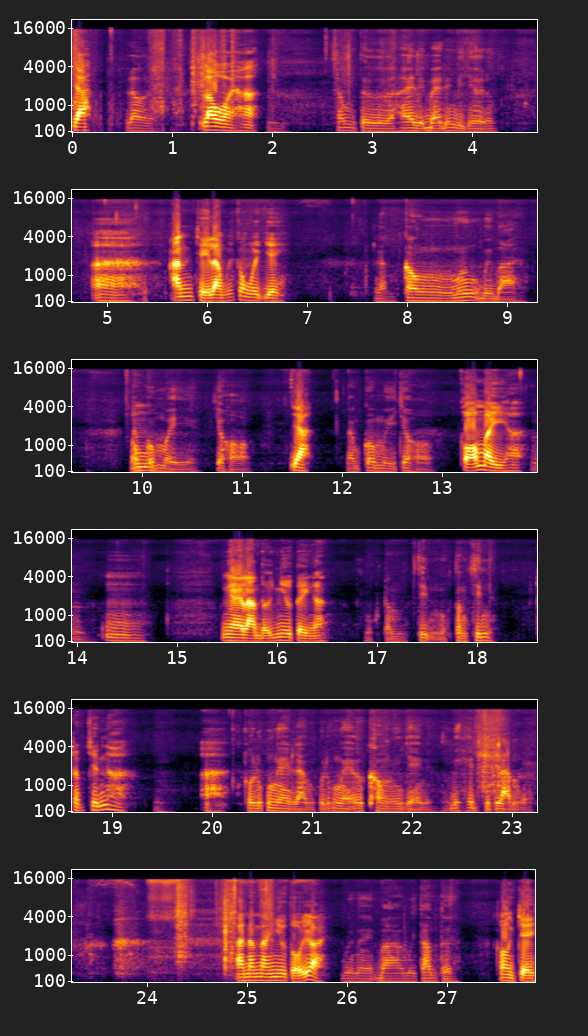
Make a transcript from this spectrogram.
Dạ. Lâu rồi. Lâu rồi hả? Sống từ 2007 đến bây giờ luôn. À, anh chị làm cái công việc gì Làm công mướn bị bà Ừ. Làm con mì cho họ. Dạ. Làm con mì cho họ. Cỏ mì hả? Ừ. ừ. ngày làm được nhiêu tiền anh? 190, 190 trăm chín. Hả? À, Có lúc ngày làm, có lúc ngày ở không như vậy nữa. Biết hết việc làm rồi. Anh năm nay nhiêu tuổi rồi? Bữa nay 38 tuổi. Còn chị?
